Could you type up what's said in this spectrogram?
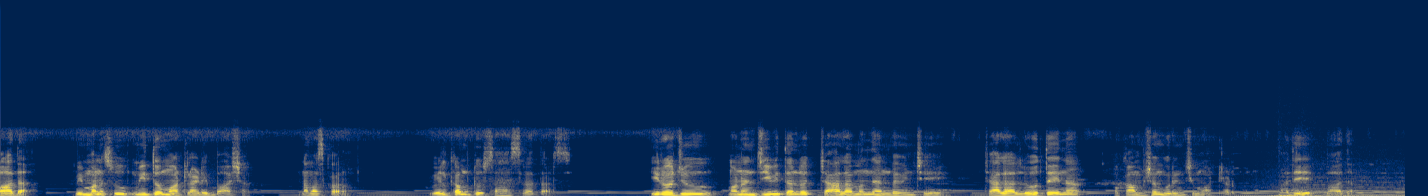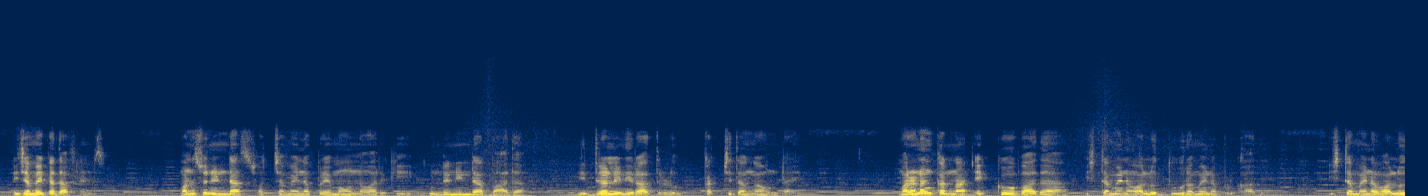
బాధ. మీ మనసు మీతో మాట్లాడే భాష. నమస్కారం. Welcome to Sahasra thoughts. ఈరోజు మనం జీవితంలో చాలామంది అనుభవించే చాలా లోతైన ఒక అంశం గురించి మాట్లాడుకున్నాం అదే బాధ. నిజమే కదా ఫ్రెండ్స్? మనసు నిండా స్వచ్ఛమైన ప్రేమ ఉన్నవారికి గుండె నిండా బాధ నిద్రలేని రాత్రులు ఖచ్చితంగా ఉంటాయి. మరణం కన్నా ఎక్కువ బాధ ఇష్టమైన వాళ్ళు దూరమైనప్పుడు కాదు. ఇష్టమైన వాళ్ళు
